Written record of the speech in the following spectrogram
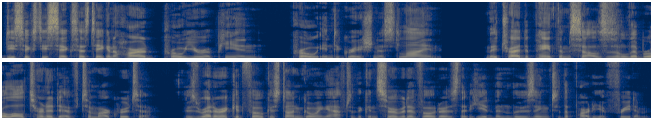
D66 has taken a hard pro European, pro integrationist line. They tried to paint themselves as a liberal alternative to Mark Rutte, whose rhetoric had focused on going after the conservative voters that he had been losing to the Party of Freedom.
